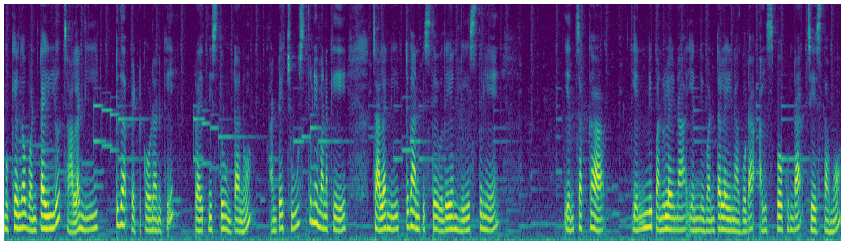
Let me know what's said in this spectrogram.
ముఖ్యంగా వంట ఇల్లు చాలా నీట్గా పెట్టుకోవడానికి ప్రయత్నిస్తూ ఉంటాను. అంటే చూస్తూనే మనకి చాలా నీట్గా అనిపిస్తే ఉదయం లేస్తూనే ఎంచక్క ఎన్ని పనులైనా ఎన్ని వంటలైనా కూడా అలసిపోకుండా చేస్తాము.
